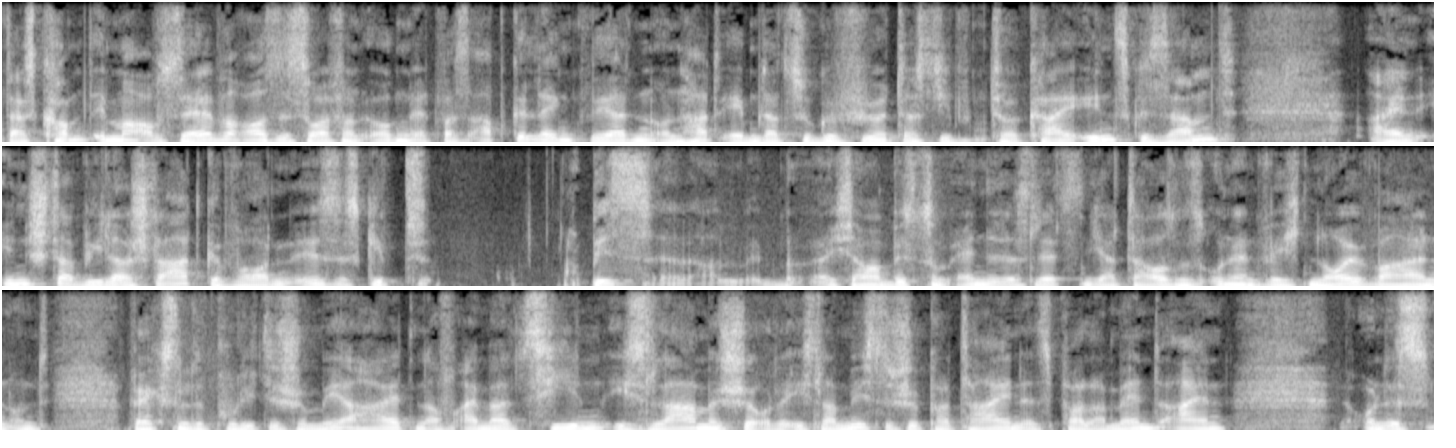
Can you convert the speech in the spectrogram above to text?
Das kommt immer auf selber raus. Es soll von irgendetwas abgelenkt werden und hat eben dazu geführt, dass die Türkei insgesamt ein instabiler Staat geworden ist. Es gibt bis, äh, ich sag mal, bis zum Ende des letzten Jahrtausends unentwegt Neuwahlen und wechselnde politische Mehrheiten. Auf einmal ziehen islamische oder islamistische Parteien ins Parlament ein. Und es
